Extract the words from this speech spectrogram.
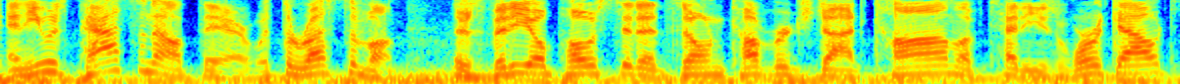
and he was passing out there with the rest of them. There's video posted at zonecoverage.com of Teddy's workout,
